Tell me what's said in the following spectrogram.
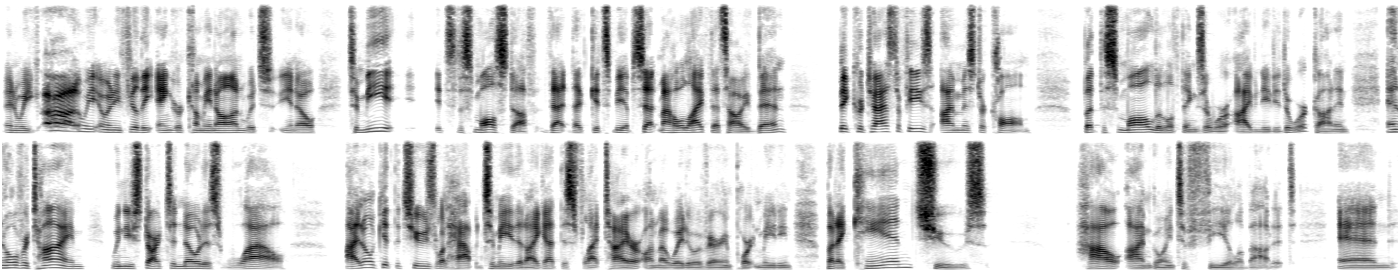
and we, uh, we, when you feel the anger coming on, which, you know, to me, it's the small stuff that, that gets me upset my whole life. That's how I've been. Big catastrophes, I'm Mr. Calm. But the small little things are where I've needed to work on. And, and over time, when you start to notice, wow, I don't get to choose what happened to me that I got this flat tire on my way to a very important meeting, but I can choose how I'm going to feel about it. And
